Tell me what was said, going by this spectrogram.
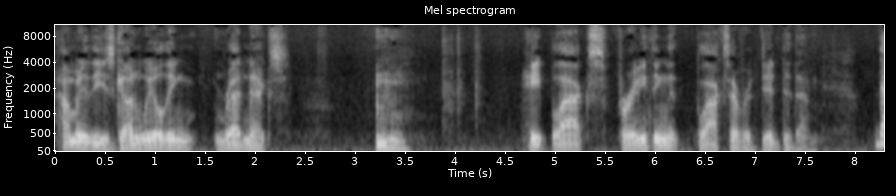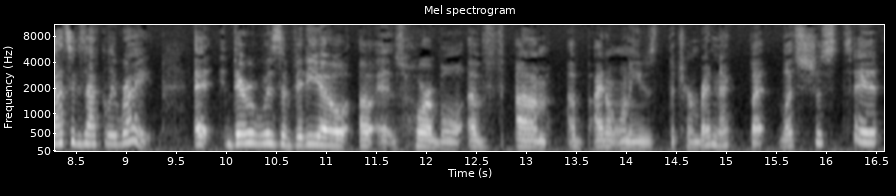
how many of these gun wielding rednecks hate blacks for anything that blacks ever did to them? That's exactly right. Uh, there was a video. Oh, it's horrible. Of um, a, I don't want to use the term redneck, but let's just say it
